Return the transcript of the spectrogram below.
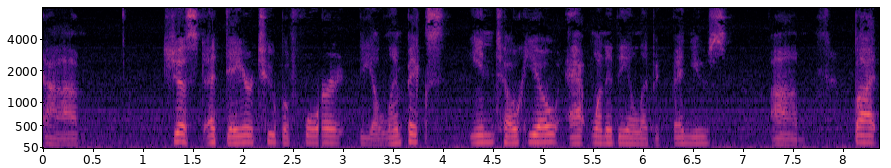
um, just a day or two before the Olympics in Tokyo at one of the Olympic venues. Um, but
